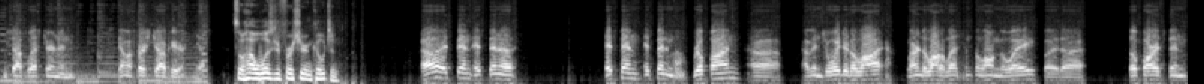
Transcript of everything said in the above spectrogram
from Southwestern and got my first job here. Yeah. So how was your first year in coaching? Uh, it's been it's been a it's been it's been real fun. Uh, I've enjoyed it a lot. Learned a lot of lessons along the way, but uh, so far it's been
